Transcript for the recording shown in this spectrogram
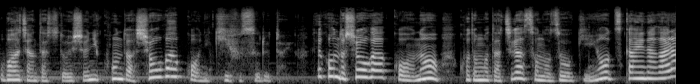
おばあちゃんたちと一緒に今度は小学校に寄付するという。で、今度小学校の子供たちがその雑巾を使いながら、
